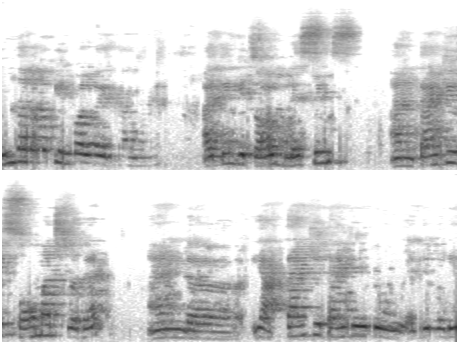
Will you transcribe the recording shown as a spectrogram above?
இந்த அளவுக்கு இன்வால்வ் ஆயிருக்காங்க I think it's all blessings and thank you so much for that and yeah thank you thank you to everybody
